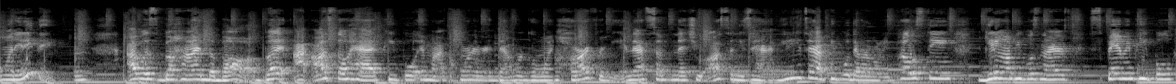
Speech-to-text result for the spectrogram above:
on anything. I was behind the ball, but I also had people in my corner that were going hard for me. And that's something that you also need to have. You need to have people that are only posting, getting on people's nerves, spamming people.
